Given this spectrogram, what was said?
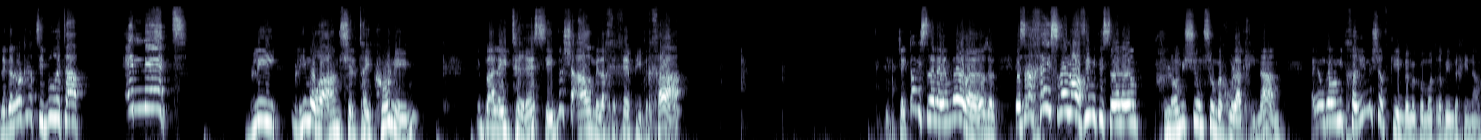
לגלות לציבור את האמת! בלי, בלי מוראם של טייקונים בעלי אינטרסים ושאר מלחכי פנחה כשעיתון ישראל היום אזרחי ישראל אוהבים את ישראל היום לא משום שהוא מחולק חינם היום גם המתחרים משווקים במקומות רבים בחינם.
